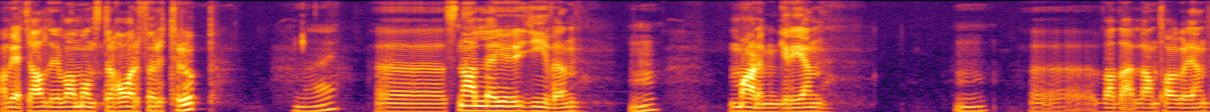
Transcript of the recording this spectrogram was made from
man vet ju aldrig vad Monster har för trupp. Nej. Eh, Snall är ju given. Mm. Malmgren. Mm. Uh, Vadell antagligen.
